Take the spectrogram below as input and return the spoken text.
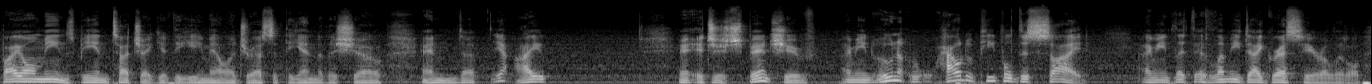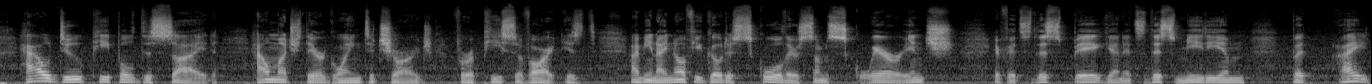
by all means, be in touch. I give the email address at the end of the show, and uh, yeah, I. It's expensive. I mean, who? Know, how do people decide? I mean, let, let me digress here a little. How do people decide how much they're going to charge for a piece of art? Is I mean, I know if you go to school, there's some square inch, if it's this big and it's this medium, but I,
